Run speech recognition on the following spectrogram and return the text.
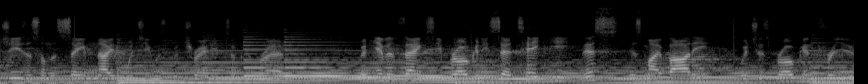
Lord Jesus, on the same night in which he was betrayed, he took the bread. When given thanks, he broke and he said, Take, eat. This is my body, which is broken for you.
